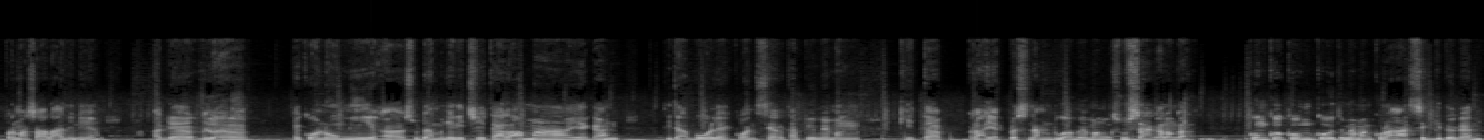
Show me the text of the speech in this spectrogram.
permasalahan ini ya. Ada Jelas. eh, ekonomi eh, sudah menjadi cerita lama ya kan. Tidak boleh konser tapi memang kita rakyat plus 62 memang susah kalau nggak kongko-kongko itu memang kurang asik gitu kan.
